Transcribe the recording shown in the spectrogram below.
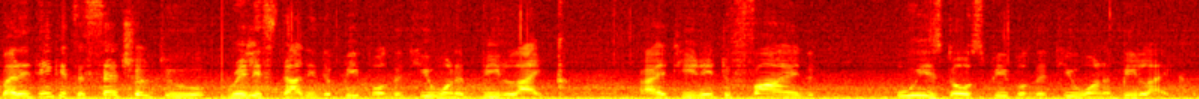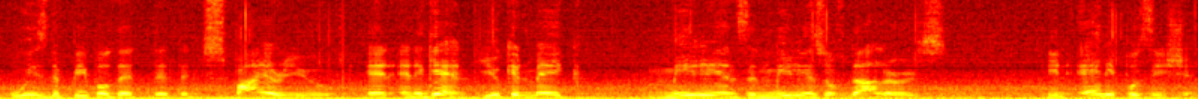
But I think it's essential to really study the people that you want to be like, right? You need to find who is those people that you want to be like who is the people that, that inspire you and, and again you can make millions and millions of dollars in any position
